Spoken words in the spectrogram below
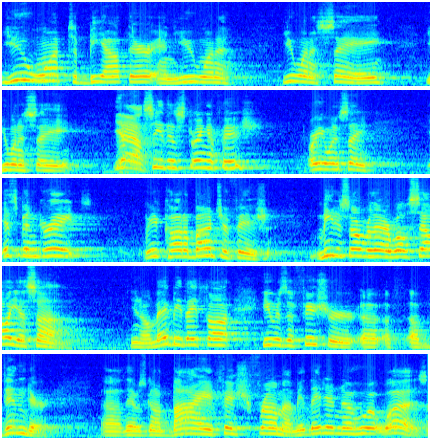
you want to be out there and you want to, you want to say, you want to say, yeah, see this string of fish? Or you want to say, it's been great. We've caught a bunch of fish. Meet us over there. We'll sell you some. You know, maybe they thought he was a fisher, a, a vendor uh, that was going to buy fish from him. They didn't know who it was.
